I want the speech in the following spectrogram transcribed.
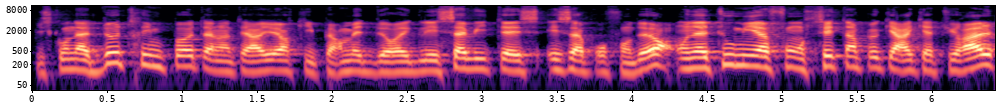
puisqu'on a deux trim pots à l'intérieur qui permettent de régler sa vitesse et sa profondeur. On a tout mis à fond, c'est un peu caricatural,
